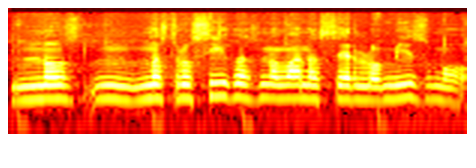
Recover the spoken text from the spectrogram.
nuestros hijos no van a hacer lo mismo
